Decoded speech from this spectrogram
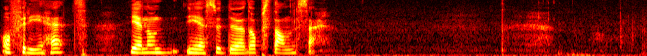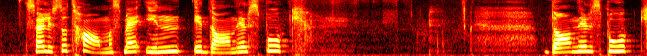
og frihet gjennom Jesu død og oppstandelse. Så jeg har lyst til å ta med oss med inn i Daniels bok. Daniels bok,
